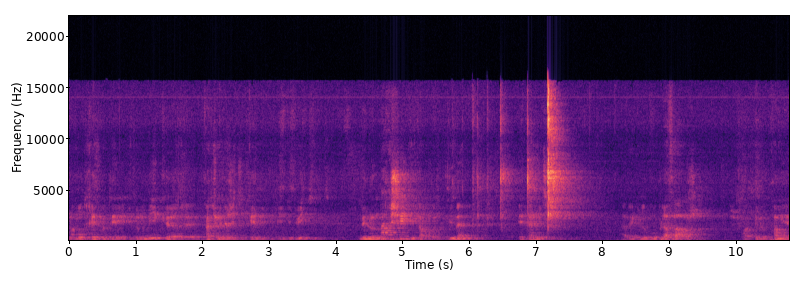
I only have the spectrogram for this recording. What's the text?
on a montré le côté économique, euh, facture énergétique et déduite, mais le marché du carbone lui-même est un outil. Avec le groupe Lafarge, je crois que le premier,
